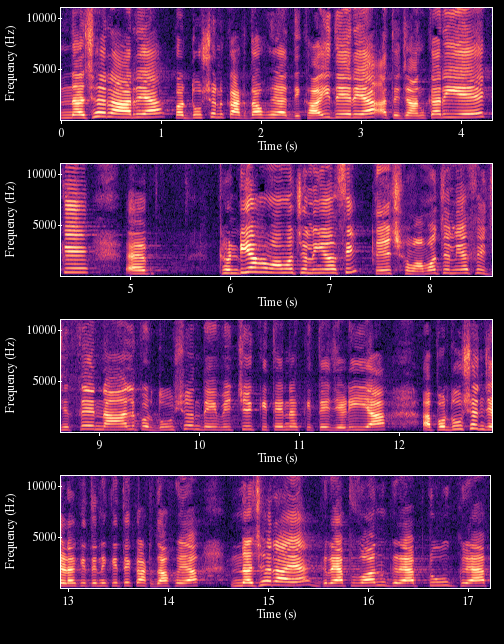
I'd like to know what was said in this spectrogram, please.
ਨਜ਼ਰ ਆ ਰਿਹਾ। ਪ੍ਰਦੂਸ਼ਣ ਘਟਦਾ ਹੋਇਆ ਦਿਖਾਈ ਦੇ ਰਿਹਾ ਅਤੇ ਜਾਣਕਾਰੀ ਇਹ ਹੈ ਕਿ ਠੰਡੀਆਂ ਹਵਾਵਾਂ ਚੱਲੀਆਂ ਸੀ ਤੇਜ਼ ਹਵਾਵਾਂ ਚੱਲੀਆਂ ਸੀ ਜਿਸ ਦੇ ਨਾਲ ਪ੍ਰਦੂਸ਼ਣ ਦੇ ਵਿੱਚ ਕਿਤੇ ਨਾ ਕਿਤੇ ਜਿਹੜੀ ਆ ਅ, ਪ੍ਰਦੂਸ਼ਣ ਜਿਹੜਾ ਕਿਤੇ ਨਾ ਕਿਤੇ ਘਟਦਾ ਹੋਇਆ ਨਜ਼ਰ ਆਇਆ। ਗ੍ਰੈਪ 1 ਗ੍ਰੈਪ 2 ਗ੍ਰੈਪ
